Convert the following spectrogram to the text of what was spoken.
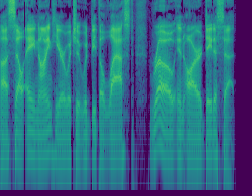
uh, cell A9 here, which it would be the last row in our data set.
